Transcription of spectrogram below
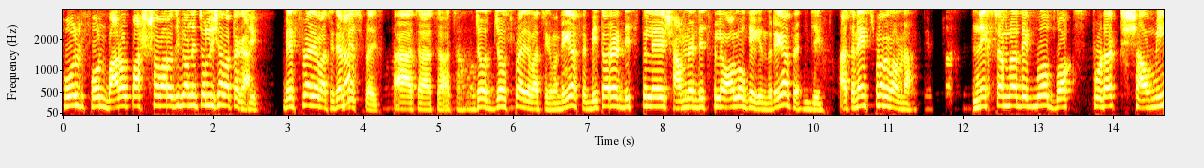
ফোল্ড ফোন বারো পাঁচশো বারো জিবি অনলি টাকা। জি। বেস্ট প্রাইজে পাচ্ছি তাই না? বেস্ট প্রাইস আচ্ছা আচ্ছা আচ্ছা। জোস প্রাইজে পাচ্ছি কিন্তু ঠিক আছে? ভিতরের ডিসপ্লে সামনের ডিসপ্লে অল ওকে কিন্তু ঠিক আছে? জি। আচ্ছা নেক্সট কোন দেখব আমরা। নেক্সট আমরা দেখব বক্স প্রোডাক্ট শাওমি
